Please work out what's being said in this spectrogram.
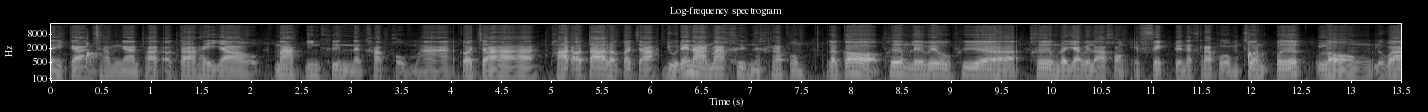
ในการทำงานพาร์ตอัลต้าให้ยาวมากยิ่งขึ้นนะครับผมอ่าก็จะพาร์ตอัลต้าเราก็จะอยู่ได้นานมากขึ้นนะครับผม แล้วก็เพิ่มเลเวลเพื่อเพิ่มระยะเวลาของเอฟเฟกด้วยนะครับผม ส่วนเปิร์กลองหรือว่า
